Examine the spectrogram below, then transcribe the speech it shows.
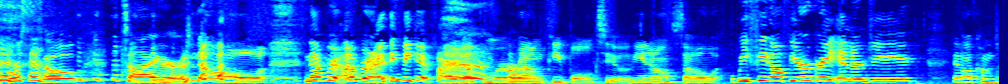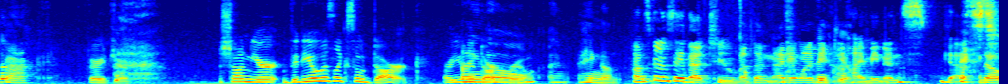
We're so tired. No, never ever. I think we get fired up when we're um, around people too. You know, so we feed off your great energy. It all comes back. Very true. Sean, your video is like so dark. Are you in a I dark know. room? I- Hang on. I was gonna say that too, but then I didn't want to be a high maintenance guest. No.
